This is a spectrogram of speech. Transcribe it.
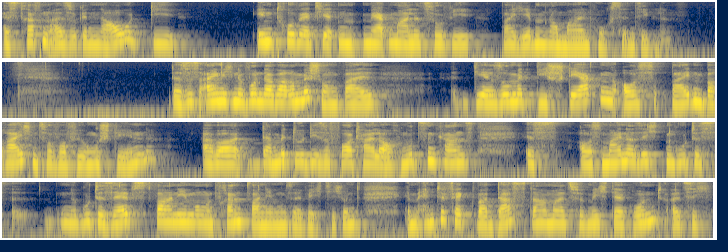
Es treffen also genau die introvertierten Merkmale zu wie bei jedem normalen Hochsensiblen. Das ist eigentlich eine wunderbare Mischung, weil dir somit die Stärken aus beiden Bereichen zur Verfügung stehen, aber damit du diese Vorteile auch nutzen kannst, ist aus meiner Sicht ein gutes, eine gute Selbstwahrnehmung und Fremdwahrnehmung sehr wichtig. Und im Endeffekt war das damals für mich der Grund, als ich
